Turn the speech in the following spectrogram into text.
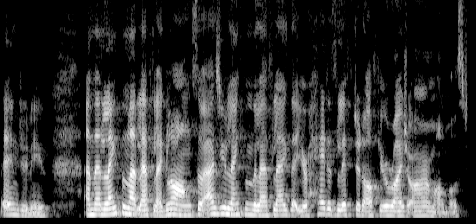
Bend your knees. And then lengthen that left leg long. So as you lengthen the left leg, that your head is lifted off your right arm almost.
